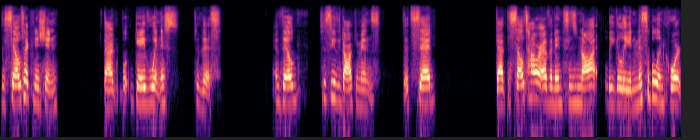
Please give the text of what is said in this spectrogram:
the cell technician that gave witness to this and failed to see the documents that said that the cell tower evidence is not legally admissible in court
